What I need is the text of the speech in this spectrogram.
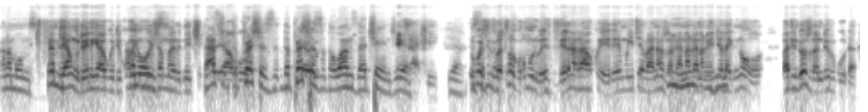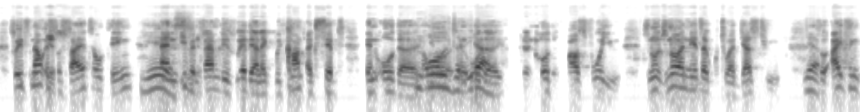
ana moms. Family yangu ndio inenge yakuti Ana kuiwo moms. shamwari nechi- That's the pressures. The pressures are the ones that change. Yeah, Exactly. yeah. the Because pressures. watsoga munhu wezera rako here muite vana zvakanaka and mhm. you're like no but ndo zvandiri kuda so it's now a Yes. societal thing Yes. and even families where they're like we can't accept an older An you know, older, yeah. An older spouse for you. Zvino zvinovanetsa to adjust to you Yeah. so i think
